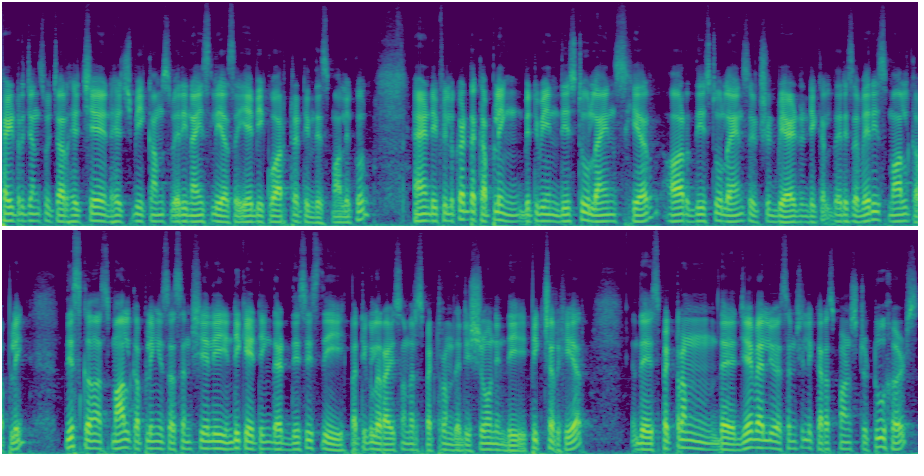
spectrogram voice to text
hydrogens which are HA and HB comes very nicely as a AB quartet in this molecule. And if you look at the coupling between these two lines here or these two lines it should be identical. There is a very small coupling this small coupling is essentially indicating that this is the particular isomer spectrum that is shown in the picture here. The spectrum, the J value essentially corresponds to 2 Hertz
